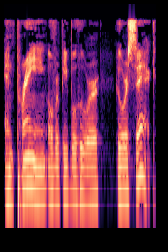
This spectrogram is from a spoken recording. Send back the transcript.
and praying over people who were, who were sick.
